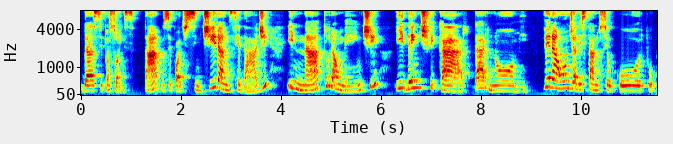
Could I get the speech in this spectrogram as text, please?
das situações, tá? Você pode sentir a ansiedade e naturalmente identificar, dar nome, ver aonde ela está no seu corpo,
